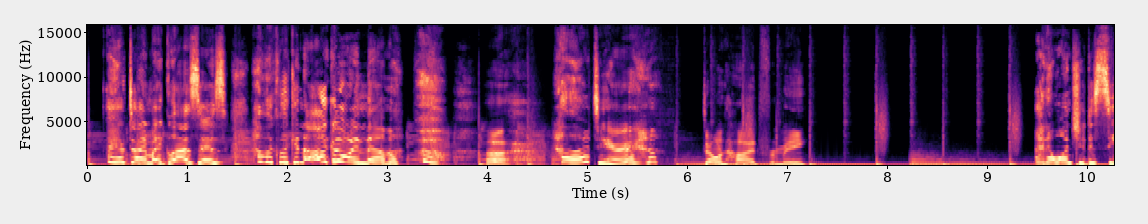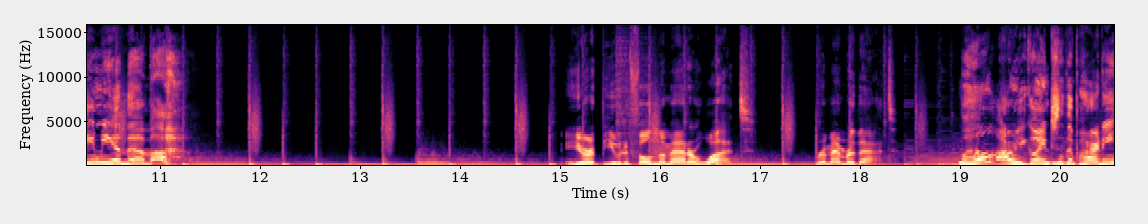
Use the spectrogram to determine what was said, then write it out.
I have dyed my glasses. I look like an uggo in them. Ah, Hello, dear. don't hide from me. I don't want you to see me in them. You're beautiful no matter what. Remember that. Well, are we going to the party?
